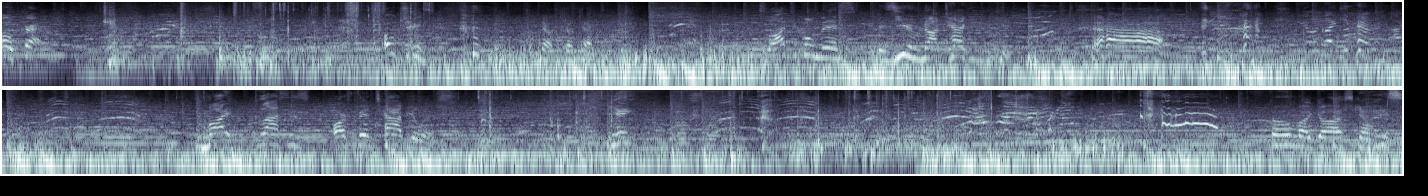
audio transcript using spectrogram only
Oh, crap. Oh, jeez. no, don't tag me. Logicalness is you not tagging me. You look like you have an iPad. My glasses are fantabulous. Yay! Oh my gosh, guys.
